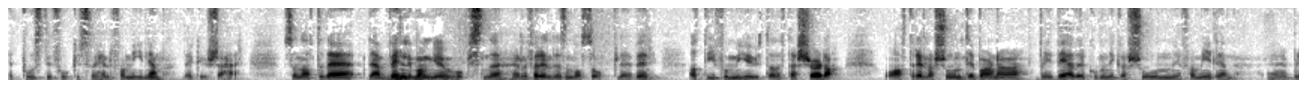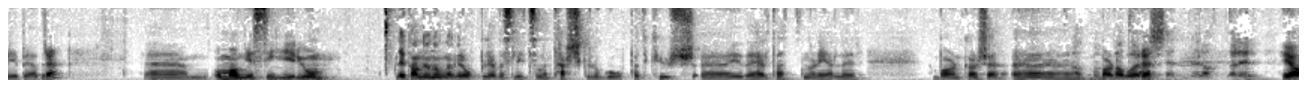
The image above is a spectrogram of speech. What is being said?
et positivt fokus for hele familien, det kurset her. Sånn at det, det, er veldig mange voksne eller foreldre som også opplever at de får mye ut av dette sjøl. Og at relasjonen til barna blir bedre, kommunikasjonen i familien eh, blir bedre. Eh, og mange sier jo Det kan jo noen ganger oppleves litt som en terskel å gå på et kurs uh, i det hele tatt når det gjelder barn, kanskje. Eh, at man barna våre. At, eller, ja,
